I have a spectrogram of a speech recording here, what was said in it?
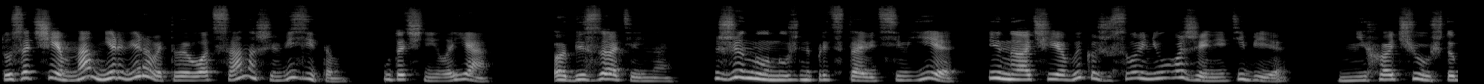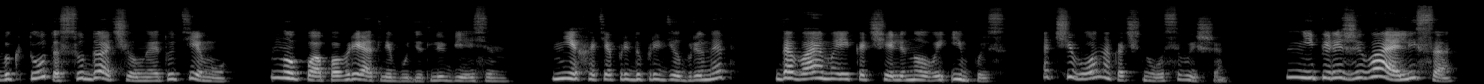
то зачем нам нервировать твоего отца нашим визитом? Уточнила я. Обязательно. Жену нужно представить семье Иначе я выкажу свое неуважение тебе. Не хочу, чтобы кто-то судачил на эту тему, но папа вряд ли будет любезен. Нехотя предупредил брюнет, давая моей качели новый импульс, отчего она качнулась выше. «Не переживай, Алиса,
